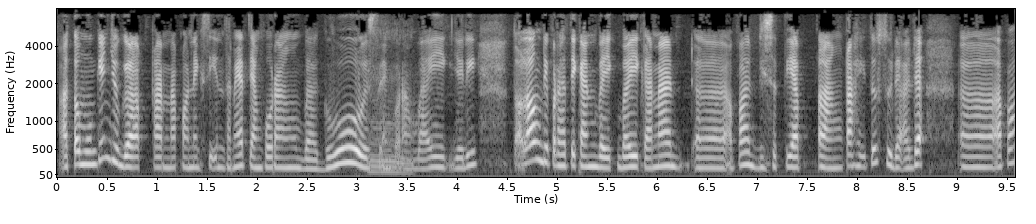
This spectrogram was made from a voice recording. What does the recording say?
atau mungkin juga karena koneksi internet yang kurang bagus, yang Hmm. kurang baik. Jadi tolong diperhatikan baik-baik karena eh, apa di setiap langkah itu sudah ada eh, apa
